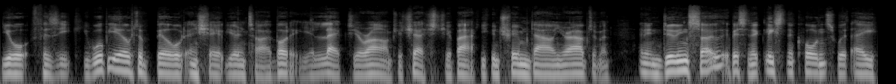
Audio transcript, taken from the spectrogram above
your physique. You will be able to build and shape your entire body, your legs, your arms, your chest, your back. You can trim down your abdomen, and in doing so, if it's in, at least in accordance with a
